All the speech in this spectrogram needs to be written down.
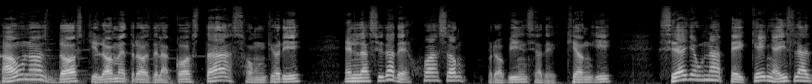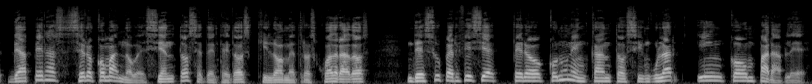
A unos dos kilómetros de la costa Songgyori, en la ciudad de Hwasong, provincia de Gyeonggi, se halla una pequeña isla de apenas 0,972 kilómetros cuadrados de superficie, pero con un encanto singular incomparable.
